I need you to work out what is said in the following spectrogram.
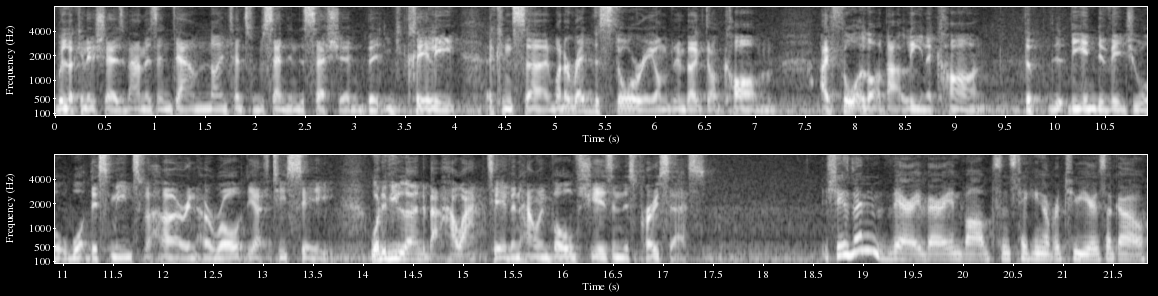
We're looking at shares of Amazon down nine tenths of a percent in the session, but clearly a concern. When I read the story on Bloomberg.com, I thought a lot about Lina Khan, the, the, individual, what this means for her in her role at the FTC. What have you learned about how active and how involved she is in this process? She's been very, very involved since taking over two years ago.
